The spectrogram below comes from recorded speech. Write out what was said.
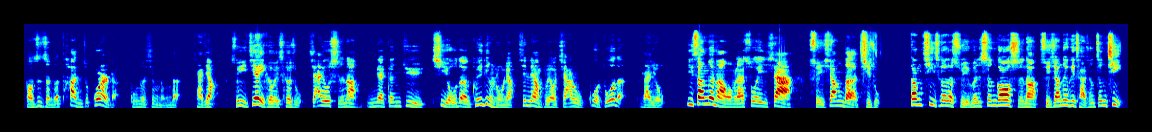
导致整个碳罐的工作性能的下降。所以建议各位车主加油时呢，应该根据汽油的规定容量，尽量不要加入过多的燃油。第三个呢，我们来说一下水箱的气阻。当汽车的水温升高时呢，水箱内会产生蒸汽，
